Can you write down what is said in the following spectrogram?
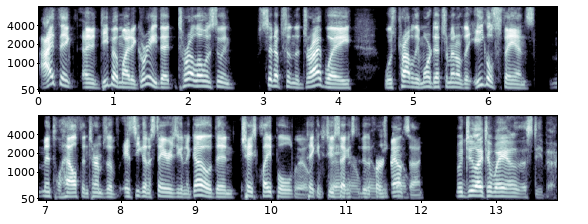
I think, I mean, Debo might agree that Terrell Owens doing sit ups in the driveway was probably more detrimental to Eagles fans' mental health in terms of is he going to stay or is he going to go than Chase Claypool Will taking two seconds to do the first bounce go? on. Would you like to weigh in on this, Debo?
